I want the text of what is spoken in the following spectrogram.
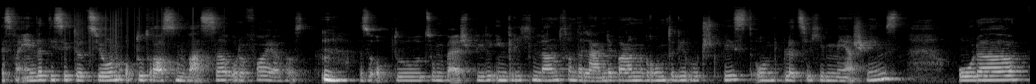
es verändert die Situation, ob du draußen Wasser oder Feuer hast. Also ob du zum Beispiel in Griechenland von der Landebahn runtergerutscht bist und plötzlich im Meer schwimmst oder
